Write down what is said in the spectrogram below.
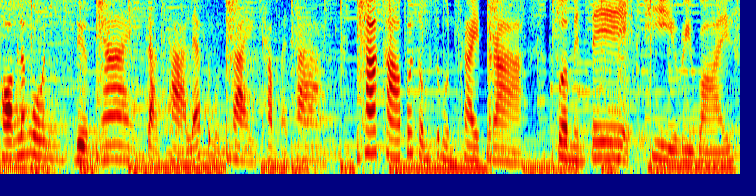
หอมละมุนดื่มง่ายจากชาและสมุนไพรธรรมชาติ ชาขาวผสมสมุนไพรตรา Fermente Tea Revive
